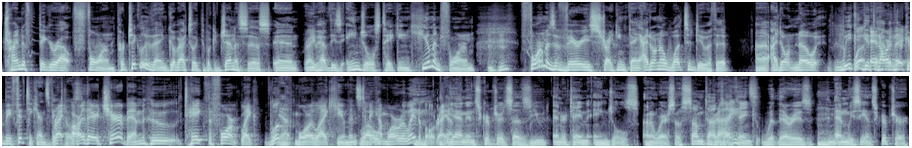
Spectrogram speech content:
trying to figure out form, particularly then go back to like the book of Genesis and Right. you have these angels taking human form. Form is a very striking thing. I don't know what to do with it. Uh, I don't know. We could Well, get to and are heaven. There they- could be 50 kinds of Right. angels. Are there cherubim who take the form, like look Yeah. more like humans to become more relatable? Right. Again, in scripture, it says you entertain angels unaware. So sometimes I Right. think with, there is- and we see in scripture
